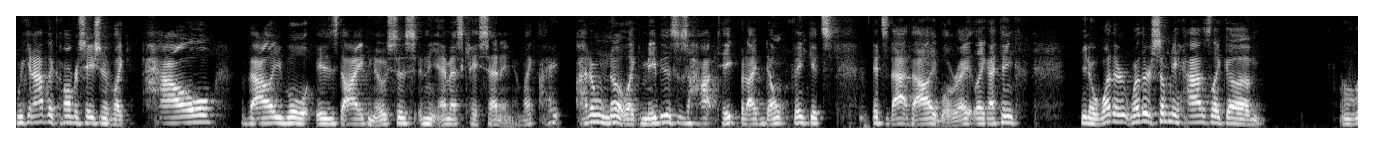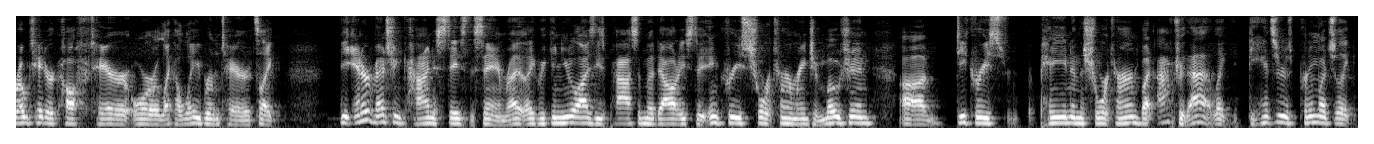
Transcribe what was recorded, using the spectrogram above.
we can have the conversation of like how valuable is diagnosis in the MSK setting? Like I I don't know. Like maybe this is a hot take, but I don't think it's it's that valuable, right? Like I think, you know, whether whether somebody has like a rotator cuff tear or like a labrum tear, it's like the intervention kind of stays the same, right? Like we can utilize these passive modalities to increase short-term range of motion, uh, decrease pain in the short term. But after that, like the answer is pretty much like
